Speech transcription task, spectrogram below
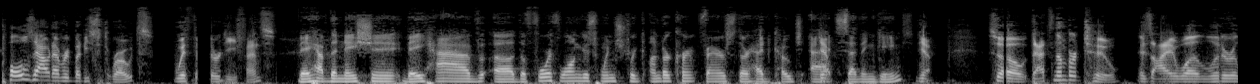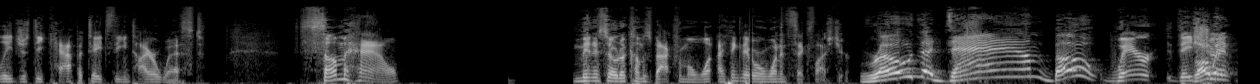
pulls out everybody's throats with their defense. They have the nation. They have uh, the fourth longest win streak under Kirk Ferentz, their head coach, at Yep. seven games. Yep. So that's number two. Is Iowa literally just decapitates the entire West. Somehow, Minnesota comes back from a one. I think they were one and six last year. Row the damn boat. where they Row shouldn't it.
